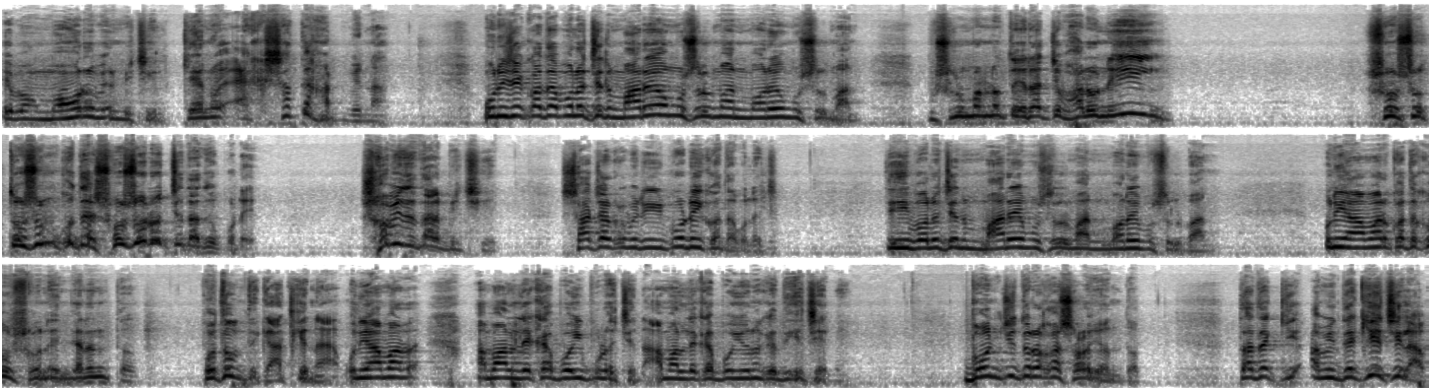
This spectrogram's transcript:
এবং মহরমের মিছিল, কেন একসাথে হাঁটবে না? উনি যে কথা বলেছেন, মারেও মুসলমান, মরেও মুসলমান। মুসলমানরা তো এ রাজ্যে ভালো নেই। শ্বশুর, তোষণ কোথায়? শোষণ হচ্ছে তাদের উপরে। সবই তো তারা পিছিয়ে। সাচার কমিটির রিপোর্টেই কথা বলেছেন তিনি বলেছেন, মারে মুসলমান, মরে মুসলমান। উনি আমার কথা খুব শোনেন, জানেন তো? প্রথম থেকে, আজকে না। উনি আমার আমার লেখা বই পড়েছেন। আমার লেখা বই ওনাকে দিয়েছেন। বঞ্চিত রাখা ষড়যন্ত্র। তাতে কি আমি দেখিয়েছিলাম?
